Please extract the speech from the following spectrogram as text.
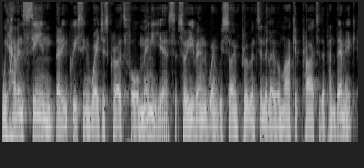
we haven't seen that increase in wages growth for many years. So even when we saw improvements in the labor market prior to the pandemic,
